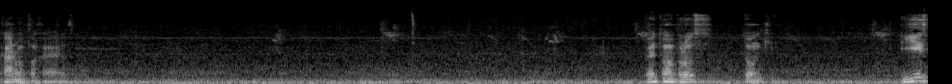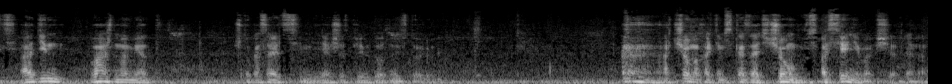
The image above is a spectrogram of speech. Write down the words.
Карма плохая разве? Поэтому вопрос тонкий. Есть один важный момент, что касается семьи. Я сейчас приведу одну историю. О чем мы хотим сказать? В чем спасение вообще для нас?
